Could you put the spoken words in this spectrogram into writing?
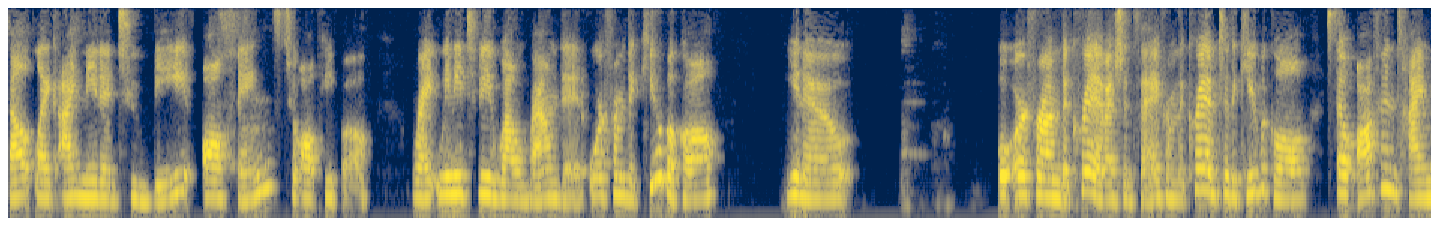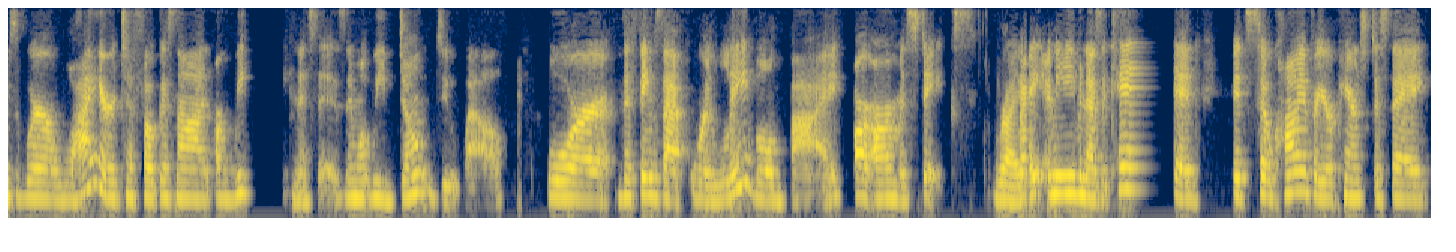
felt like I needed to be all things to all people, right? We need to be well rounded. Or from the cubicle, you know, or from the crib, I should say, from the crib to the cubicle. So oftentimes we're wired to focus on our weaknesses and what we don't do well, or the things that we're labeled by are our mistakes. Right. Right. I mean, even as a kid, it's so common for your parents to say,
